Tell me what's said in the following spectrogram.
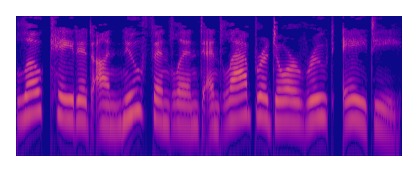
located on Newfoundland and Labrador Route 80,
